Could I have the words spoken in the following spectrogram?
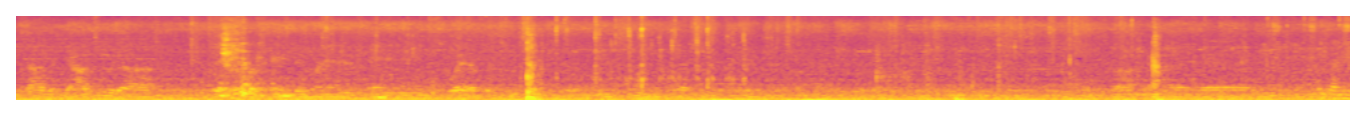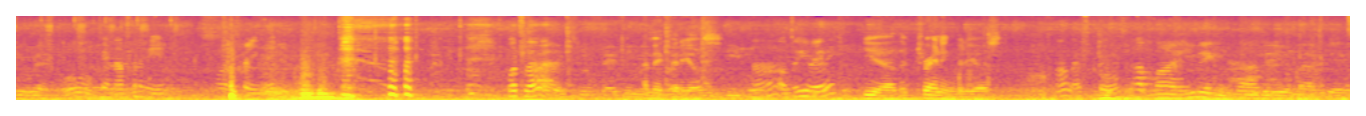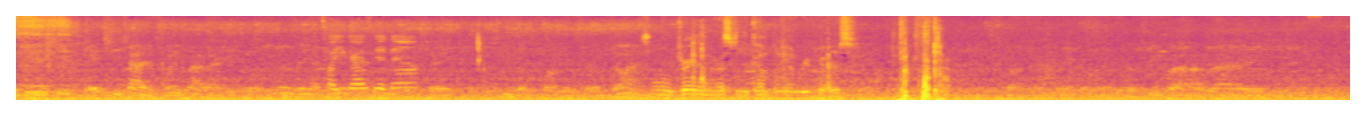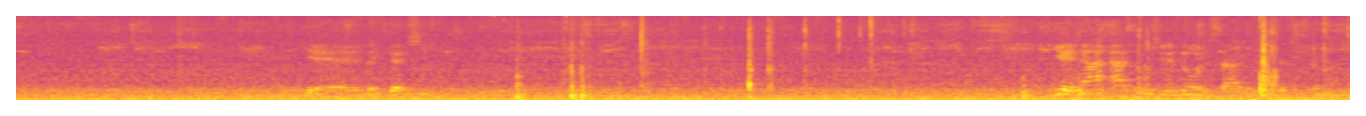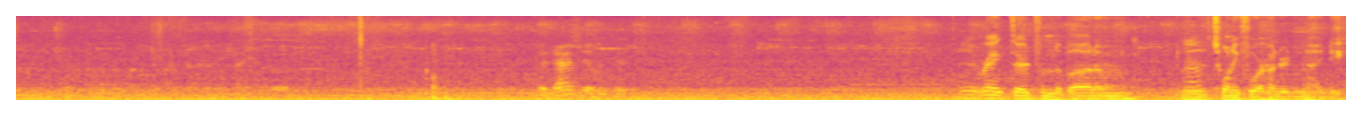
Okay, that's gonna be crazy. What's that? I make videos. Oh, do you really? Yeah, they're training videos. Oh, that's cool. Stop lying, you making porn video back there, dude. She tried twenty-five actually. That's how you guys get down. So I'm training the rest of the company on repairs. Yeah, like that shit. Yeah, now I asked her what she was doing to Saturday. She said she's gonna- But that shit was good. It ranked third from the bottom, uh, 2490.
